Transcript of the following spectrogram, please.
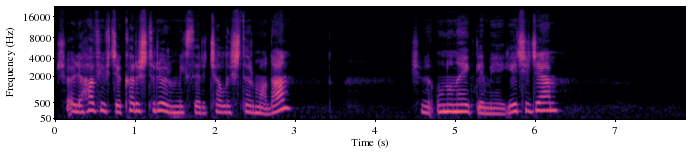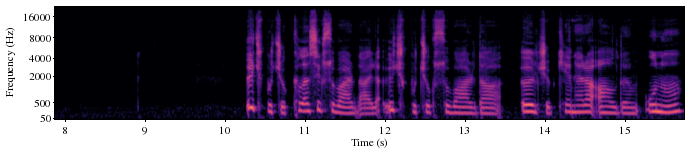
Şöyle hafifçe karıştırıyorum mikseri çalıştırmadan. Şimdi ununu eklemeye geçeceğim. 3,5 klasik su bardağıyla 3,5 su bardağı ölçüp kenara aldığım unu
